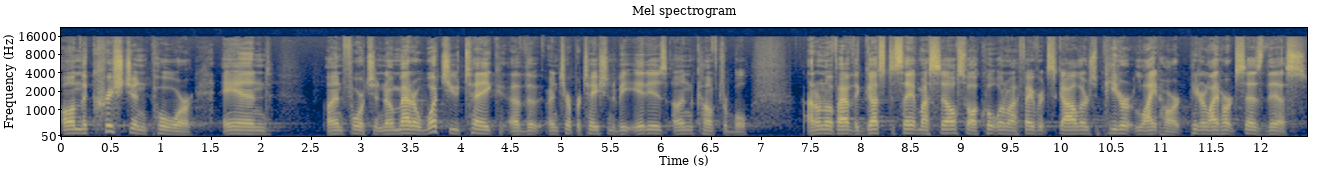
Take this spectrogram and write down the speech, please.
on the Christian poor and unfortunate. No matter what you take uh, the interpretation to be, it is uncomfortable. I don't know if I have the guts to say it myself, so I'll quote one of my favorite scholars, Peter Leithart. Peter Leithart says this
